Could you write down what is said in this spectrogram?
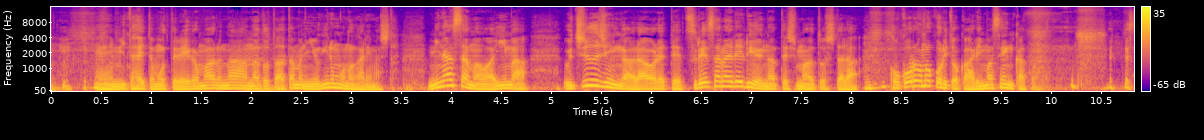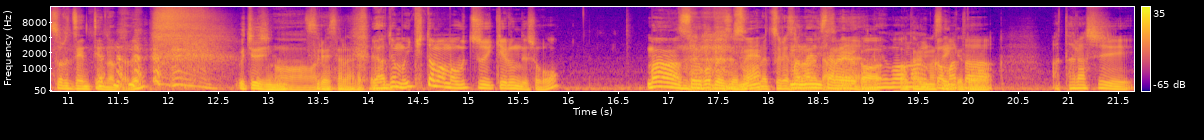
えー見たいと思ってる映画もあるなぁなどと頭によぎるものがありました。皆様は今宇宙人が現れて連れ去られるようになってしまうとしたら 心残りとかありませんかと。それ前提なんだね。宇宙人に連れ去られていやでも生きたまま宇宙行けるんでしょ？まあそういうことですよね。ね連れ去られた。らねまあ、何されるかあれはわかりませんけど。た新しい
